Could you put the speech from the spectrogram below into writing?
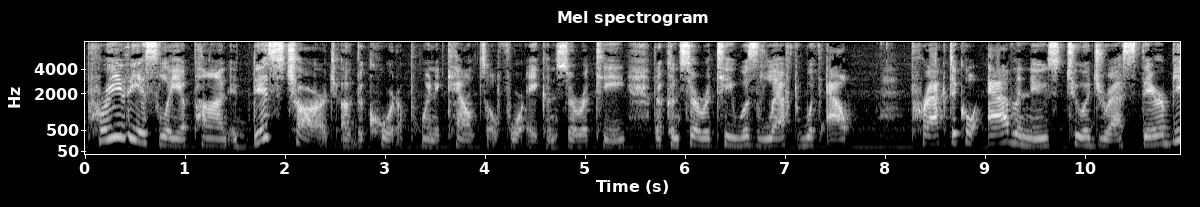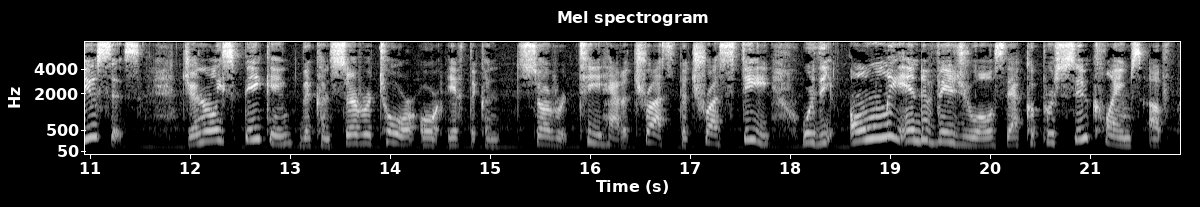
Previously, upon discharge of the court appointed counsel for a conservatee, the conservatee was left without practical avenues to address their abuses. Generally speaking, the conservator, or if the conservatee had a trust, the trustee were the only individuals that could pursue claims of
